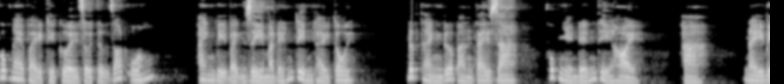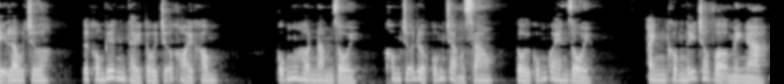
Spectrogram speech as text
Phúc nghe vậy thì cười rồi tự rót uống. Anh bị bệnh gì mà đến tìm thầy tôi? Đức Thành đưa bàn tay ra. Phúc nhìn đến thì hỏi. À, này bị lâu chưa? Tôi không biết thầy tôi chữa khỏi không. Cũng hơn năm rồi. Không chữa được cũng chẳng sao. Tôi cũng quen rồi. Anh không nghĩ cho vợ mình à?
